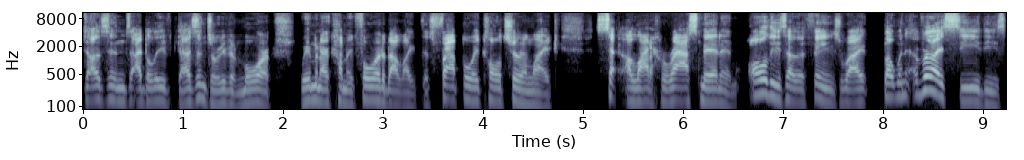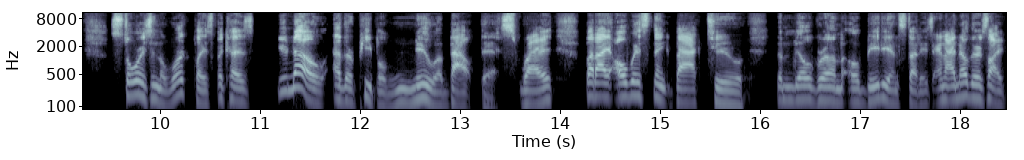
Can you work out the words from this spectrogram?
dozens, I believe dozens or even more women are coming forward about like this frat boy culture and like a lot of harassment and all these other things, right? But whenever I see these stories in the workplace, because you know other people knew about this, right? But I always think back to the Milgram obedience studies, and I know there's like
